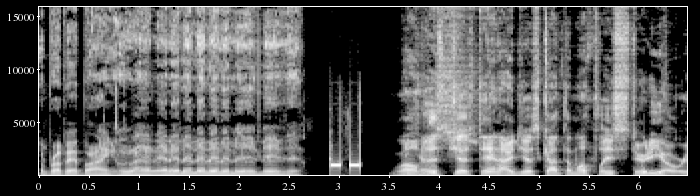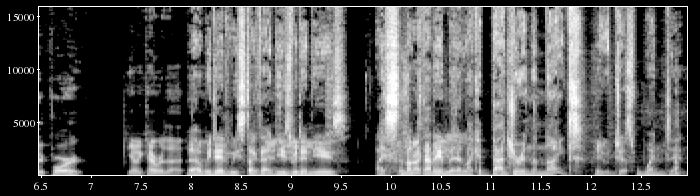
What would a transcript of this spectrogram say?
Robert Bryan. Well, Because- this just in. I just got the monthly studio report. Yeah, we covered that. Uh, we did. We stuck that in News we didn't use. I snuck that in use there like a badger in the night. It just went in.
